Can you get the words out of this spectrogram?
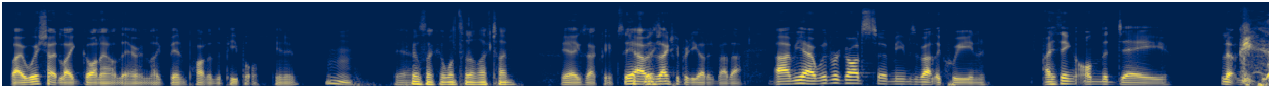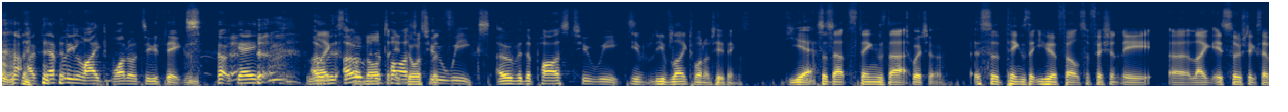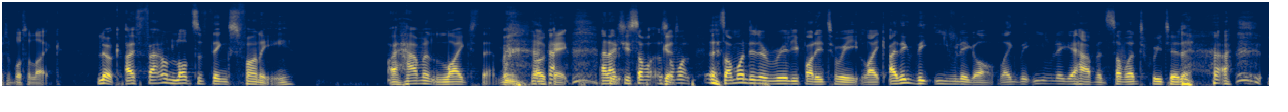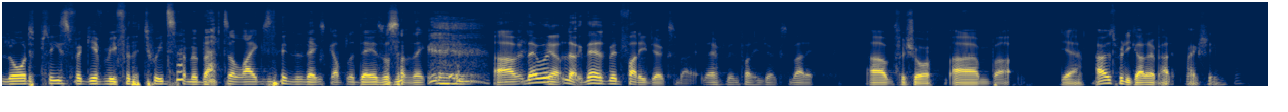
But I wish I'd like gone out there and like been part of the people. You know? Hmm. Yeah. Feels like a once in a lifetime. Yeah, exactly. So yeah, I was actually pretty gutted about that. Um, yeah, with regards to memes about the Queen, I think on the day. Look, I've definitely liked one or two things. Okay, Likes over, are over the not past two endorsements. weeks. Over the past two weeks, You've you've liked one or two things. yes. So that's things that Twitter. so things that you have felt sufficiently uh, like is socially acceptable to like. Look, I found lots of things funny. I haven't liked them. Okay. and actually, someone, Good. someone, someone did a really funny tweet. Like, I think the evening of, like the evening it happened, someone tweeted, "Lord, please forgive me for the tweets I'm about to like in the next couple of days or something." um, there were Yeah. look. There's been funny jokes about it. There have been funny jokes about it, um, for sure. Um, but yeah, I was pretty gutted about it actually.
